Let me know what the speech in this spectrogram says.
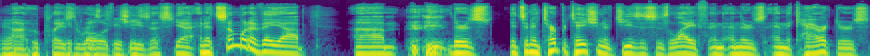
Yeah. uh, who plays He the plays role of Jesus. Jesus. Yeah, and it's somewhat of a uh, um, there's it's an interpretation of Jesus's life, and and there's and the characters,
